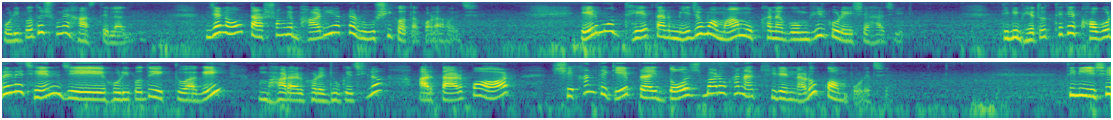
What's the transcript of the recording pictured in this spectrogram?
হরিপদ শুনে হাসতে লাগল, যেন তার সঙ্গে ভারী একটা রসিকতা করা হয়েছে। এর মধ্যে তার মেজ মামা মুখখানা গম্ভীর করে এসে হাজির। তিনি ভেতর থেকে খবর এনেছেন যে হরিপদ একটু আগেই ভাড়ার ঘরে ঢুকেছিল আর তারপর সেখান থেকে প্রায় দশ বারোখানা ক্ষীরের নাড়ু কম পড়েছে। তিনি এসে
